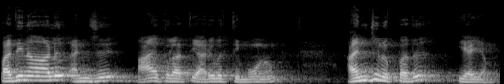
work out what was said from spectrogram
பதினாலு அஞ்சு ஆயிரத்தி தொள்ளாயிரத்தி அறுபத்தி மூணு. அஞ்சு முப்பது ஏஎம்.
